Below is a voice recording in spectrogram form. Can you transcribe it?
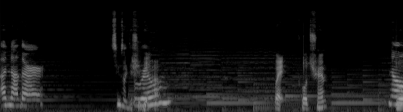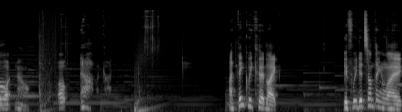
another Seems like there should be. A, Room? wait, pool trim. No. Pool what? No. Oh, oh my god. I think we could like, if we did something like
